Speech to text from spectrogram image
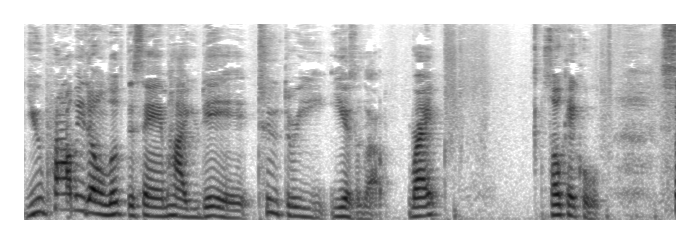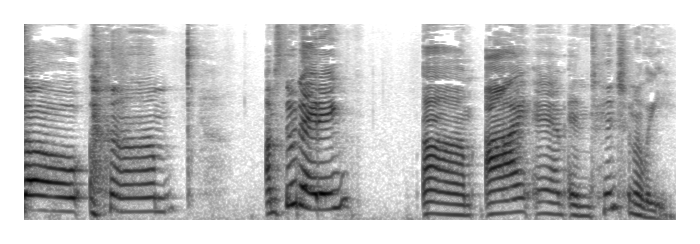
you probably don't look the same how you did two, three years ago, right? So, okay, cool. So, um, I'm still dating um, I am intentionally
